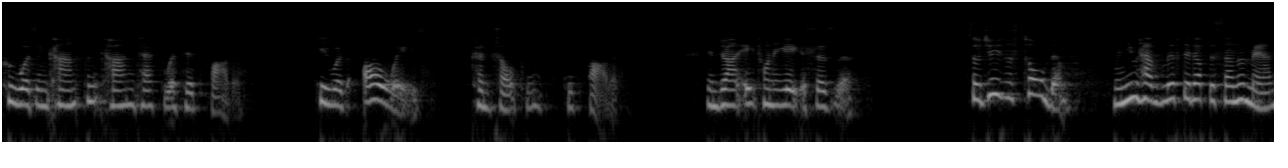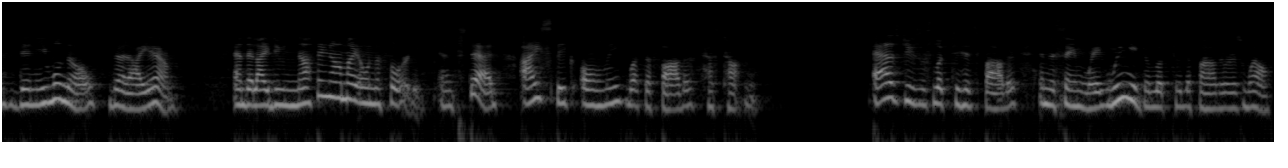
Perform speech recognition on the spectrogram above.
who was in constant contact with his Father. He was always consulting his Father. In John 8:28 it says this. So Jesus told them, "When you have lifted up the Son of Man, then you will know that I am, and that I do nothing on my own authority. Instead, I speak only what the Father has taught me." As Jesus looked to his Father, in the same way we need to look to the Father as well.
